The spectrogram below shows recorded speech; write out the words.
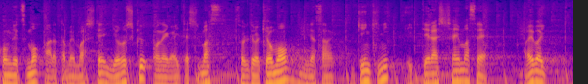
今月も改めましてよろしくお願いいたします。それでは今日も皆さん元気にいってらっしゃいませ。バイバイ。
